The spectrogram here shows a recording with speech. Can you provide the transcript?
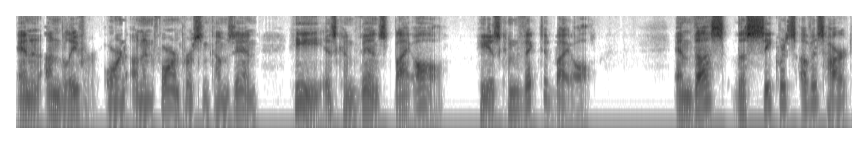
and an unbeliever or an uninformed person comes in, he is convinced by all, he is convicted by all. And thus the secrets of his heart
